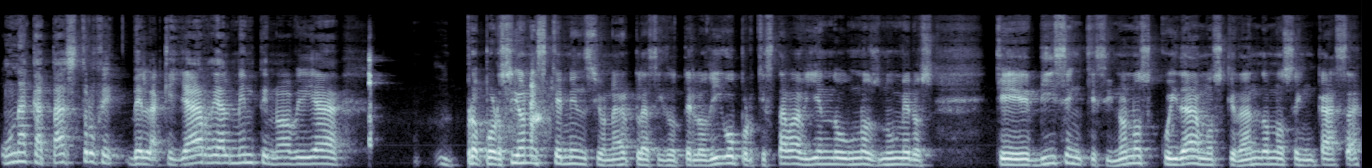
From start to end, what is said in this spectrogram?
una catástrofe de la que ya realmente no había proporciones que mencionar, Plácido. Te lo digo porque estaba viendo unos números que dicen que si no nos cuidamos quedándonos en casa,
